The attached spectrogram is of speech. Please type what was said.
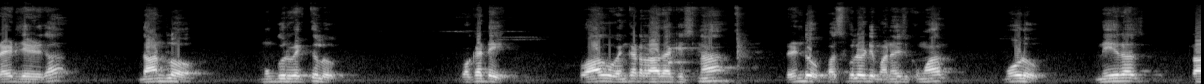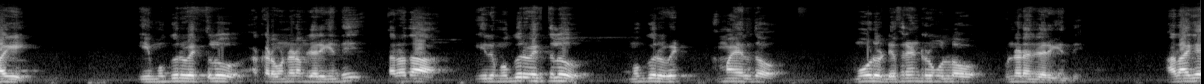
రైడ్ చేయగా దాంట్లో ముగ్గురు వ్యక్తులు. ఒకటి వాగు వెంకట రాధాకృష్ణ రెండు పసుపులెడ్డి మనోజ్ కుమార్ మూడు నీరజ్ రాగి ఈ ముగ్గురు వ్యక్తులు అక్కడ ఉండడం జరిగింది. తర్వాత వీళ్ళు ముగ్గురు వ్యక్తులు ముగ్గురు అమ్మాయిలతో మూడు డిఫరెంట్ రూముల్లో ఉండడం జరిగింది. అలాగే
